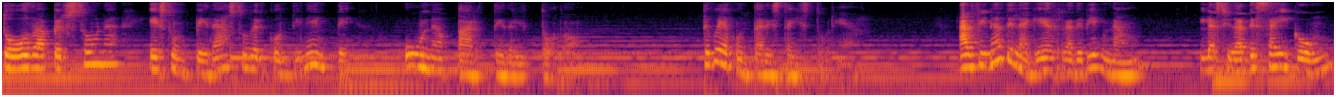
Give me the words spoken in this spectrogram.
Toda persona es un pedazo del continente una parte del todo. Te voy a contar esta historia. Al final de la guerra de Vietnam, la ciudad de Saigón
